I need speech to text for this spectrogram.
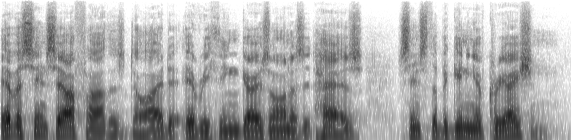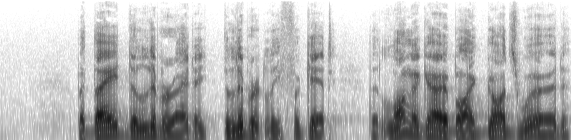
Ever since our fathers died, everything goes on as it has since the beginning of creation. But they deliberately forget that long ago, by God's word,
